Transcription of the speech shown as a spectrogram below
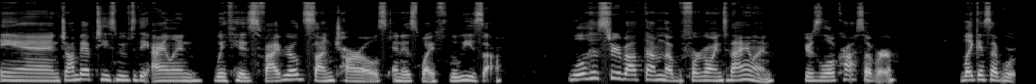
And John Baptiste moved to the island with his five year old son, Charles, and his wife, Louisa. A little history about them, though, before going to the island. Here's a little crossover. Like I said, we're,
